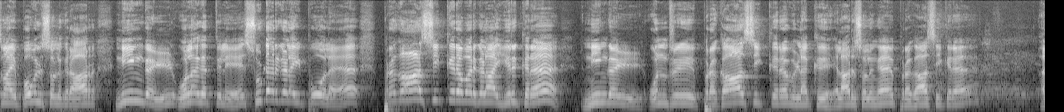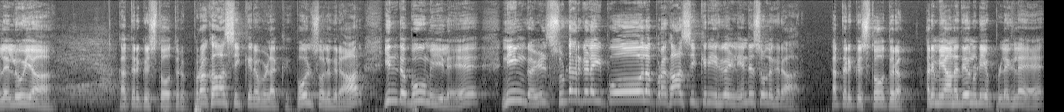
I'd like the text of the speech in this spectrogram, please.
நாய் பவுல் சொல்லுகிறார் நீங்கள் உலகத்திலே சுடர்களை போல பிரகாசிக்கிறவர்களாய் இருக்கிற நீங்கள் ஒன்று பிரகாசிக்கிற விளக்கு. எல்லாரும் சொல்லுங்க பிரகாசிக்கிற அல்ல லூயா கத்திற்கு ஸ்தோத்திரம். பிரகாசிக்கிற விளக்கு. போல் சொல்லுகிறார் இந்த பூமியிலே நீங்கள் சுடர்களை போல பிரகாசிக்கிறீர்கள் என்று சொல்லுகிறார். கத்திற்கு ஸ்தோத்திரம். அருமையான தேவனுடைய பிள்ளைகளை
